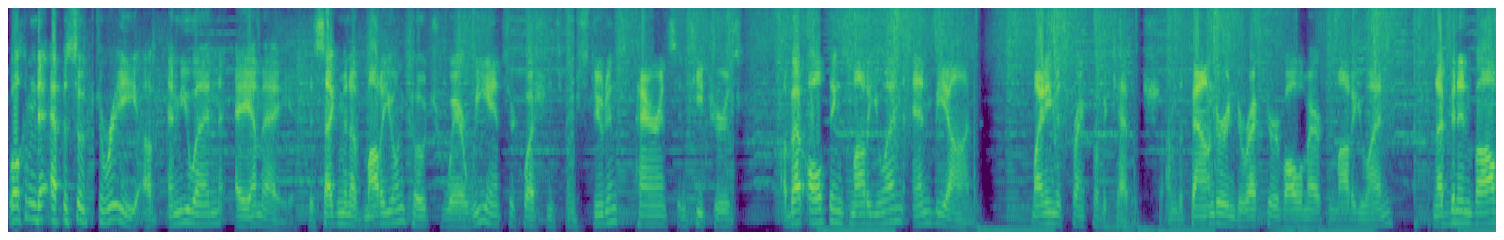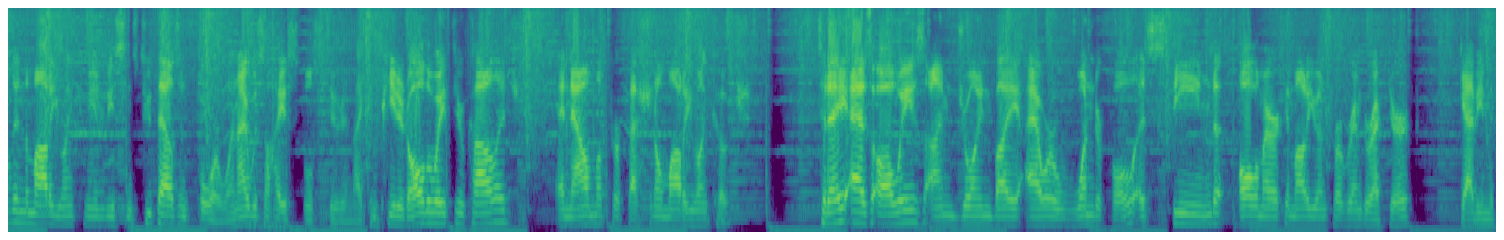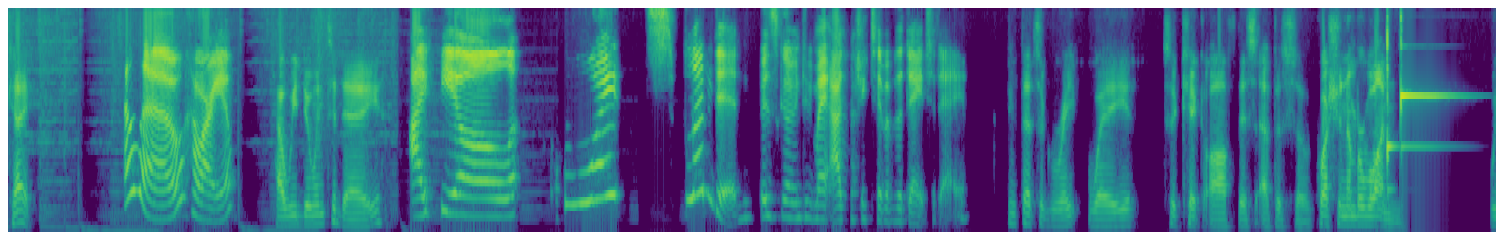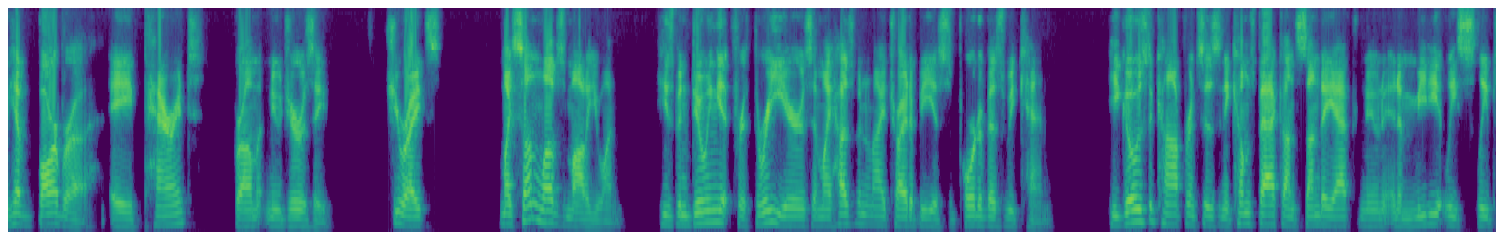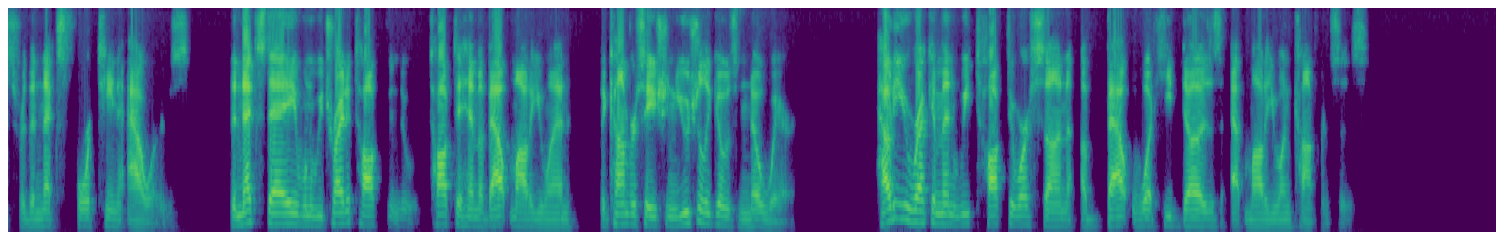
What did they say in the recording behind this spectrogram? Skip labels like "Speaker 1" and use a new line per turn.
Welcome to episode three of MUN AMA, the segment of Model UN Coach where we answer questions from students, parents, and teachers about all things Model UN and beyond. My name is Frank Probakevich. I'm the founder and director of All American Model UN, and I've been involved in the Model UN community since 2004 when I was a high school student. I competed all the way through college, and now I'm a professional Model UN coach. Today, as always, I'm joined by our wonderful, esteemed All American Model UN Program Director, Gabby McKay.
Hello, how are you?
How we doing today?
I feel quite splendid is going to be my adjective of the day today.
I think that's a great way to kick off this episode. Question number one. We have Barbara, a parent from New Jersey. She writes, My son loves Model UN. He's been doing it for three years, and my husband and I try to be as supportive as we can. He goes to conferences and he comes back on Sunday afternoon and immediately sleeps for the next 14 hours. The next day, when we try to talk, talk to him about Model UN, the conversation usually goes nowhere. How do you recommend we talk to our son about what he does at Model UN conferences?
